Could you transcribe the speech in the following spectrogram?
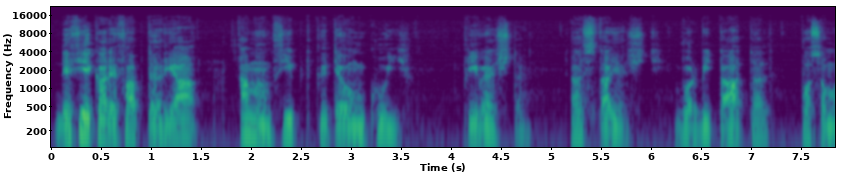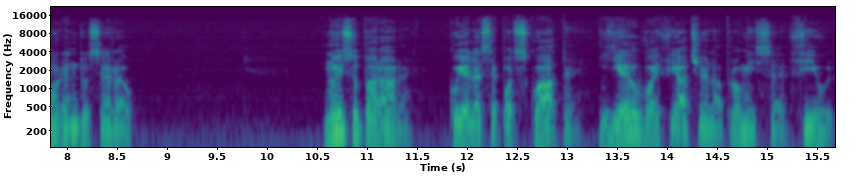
De fiecare faptă rea am înfipt câte un cui. Privește, ăsta ești, vorbi tatăl, posomorându-se rău. Nu-i supărare, cuiele se pot scoate, eu voi fi acela, promise fiul.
